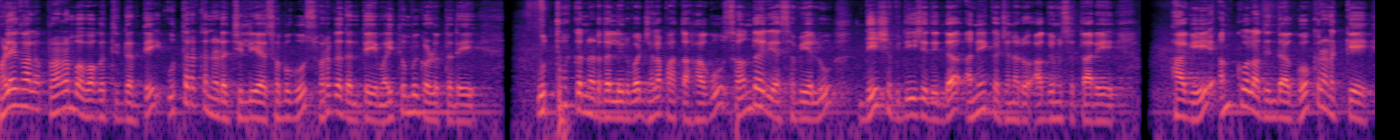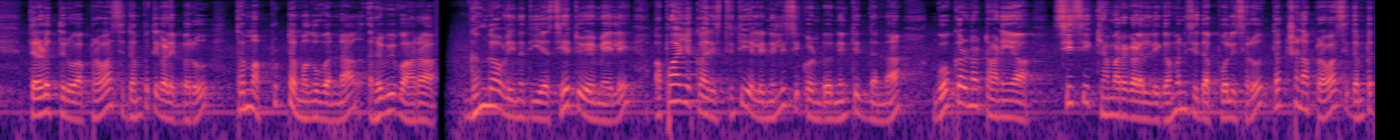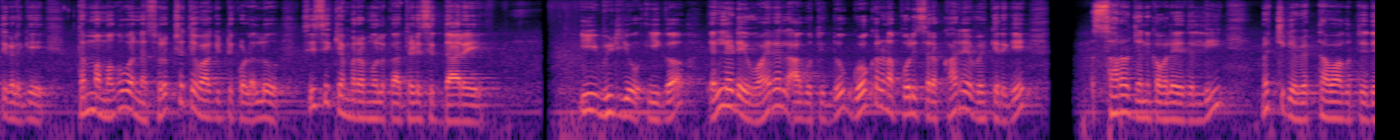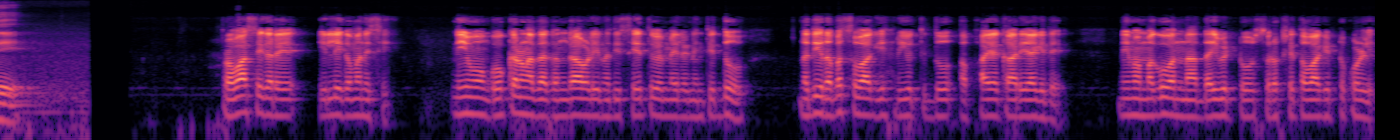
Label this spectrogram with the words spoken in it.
ಮಳೆಗಾಲ ಪ್ರಾರಂಭವಾಗುತ್ತಿದ್ದಂತೆ ಉತ್ತರ ಕನ್ನಡ ಜಿಲ್ಲೆಯ ಸೊಬಗು ಸ್ವರ್ಗದಂತೆ ಮೈತುಂಬಿಕೊಳ್ಳುತ್ತದೆ. ಉತ್ತರ ಕನ್ನಡದಲ್ಲಿರುವ ಜಲಪಾತ ಹಾಗೂ ಸೌಂದರ್ಯ ಸವಿಯಲು ದೇಶ ವಿದೇಶದಿಂದ ಅನೇಕ ಜನರು ಆಗಮಿಸುತ್ತಾರೆ. ಹಾಗೆಯೇ ಅಂಕೋಲಾದಿಂದ ಗೋಕರ್ಣಕ್ಕೆ ತೆರಳುತ್ತಿರುವ ಪ್ರವಾಸಿ ದಂಪತಿಗಳಿಬ್ಬರು ತಮ್ಮ ಪುಟ್ಟ ಮಗುವನ್ನು ರವಿವಾರ ಗಂಗಾವಳಿ ನದಿಯ ಸೇತುವೆ ಮೇಲೆ ಅಪಾಯಕಾರಿ ಸ್ಥಿತಿಯಲ್ಲಿ ನಿಲ್ಲಿಸಿಕೊಂಡು ನಿಂತಿದ್ದನ್ನು ಗೋಕರ್ಣ ಠಾಣೆಯ ಸಿಸಿ ಕ್ಯಾಮೆರಾಗಳಲ್ಲಿ ಗಮನಿಸಿದ ಪೊಲೀಸರು ತಕ್ಷಣ ಪ್ರವಾಸಿ ದಂಪತಿಗಳಿಗೆ ತಮ್ಮ ಮಗುವನ್ನು ಸುರಕ್ಷಿತವಾಗಿಟ್ಟುಕೊಳ್ಳಲು ಸಿಸಿ ಕ್ಯಾಮೆರಾ ಮೂಲಕ ತಿಳಿಸಿದ್ದಾರೆ. ಈ ವಿಡಿಯೋ ಈಗ ಎಲ್ಲೆಡೆ ವೈರಲ್ ಆಗುತ್ತಿದ್ದು ಗೋಕರ್ಣ ಪೊಲೀಸರ ಕಾರ್ಯವೈಖರಿಗೆ ಸಾರ್ವಜನಿಕ ವಲಯದಲ್ಲಿ ಮೆಚ್ಚುಗೆ ವ್ಯಕ್ತವಾಗುತ್ತಿದೆ. ಪ್ರವಾಸಿಗರೇ, ಇಲ್ಲಿ ಗಮನಿಸಿ. ನೀವು ಗೋಕರ್ಣದ ಗಂಗಾವಳಿ ನದಿ ಸೇತುವೆ ಮೇಲೆ ನಿಂತಿದ್ದು ನದಿ ರಭಸವಾಗಿ ಹರಿಯುತ್ತಿದ್ದು ಅಪಾಯಕಾರಿಯಾಗಿದೆ. ನಿಮ್ಮ ಮಗುವನ್ನು ದಯವಿಟ್ಟು ಸುರಕ್ಷಿತವಾಗಿಟ್ಟುಕೊಳ್ಳಿ.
